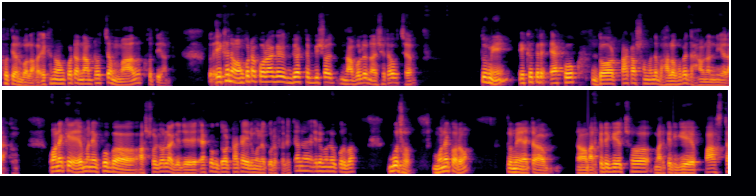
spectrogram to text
খতিয়ান বলা হয়। এখানে অঙ্কটার নামটা হচ্ছে মাল খতিয়ান। তো এখানে অঙ্কটা করার আগে দু একটা বিষয় না বলে না সেটা হচ্ছে তুমি এক্ষেত্রে একক দর টাকা সম্বন্ধে ভালোভাবে ধারণা নিয়ে রাখো। অনেকে মানে খুব আশ্চর্য লাগে যে একক দর টাকা এর মনে করে ফেলে। কেন এর মনে করবা? বুঝো, মনে করো তুমি একটা মার্কেটে গিয়েছো মার্কেটে গিয়ে পাঁচটা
